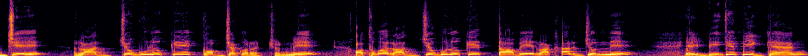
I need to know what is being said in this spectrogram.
যে রাজ্যগুলোকে কবজা করার জন্যে অথবা রাজ্যগুলোকে তাবে রাখার জন্যে এই বিজেপি গ্যাং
